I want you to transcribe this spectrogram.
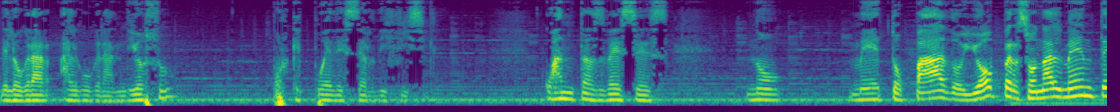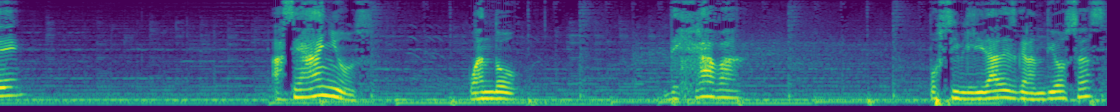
de lograr algo grandioso porque puede ser difícil. ¿Cuántas veces no me he topado yo personalmente hace años cuando dejaba posibilidades grandiosas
